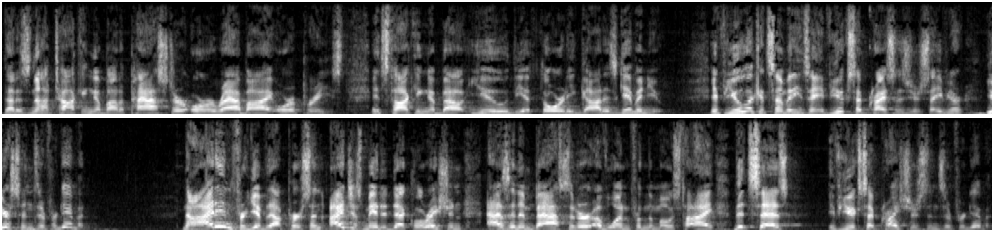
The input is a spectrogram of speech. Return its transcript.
That is not talking about a pastor or a rabbi or a priest. It's talking about you, the authority God has given you. If you look at somebody and say, if you accept Christ as your Savior, your sins are forgiven. Now, I didn't forgive that person. I just made a declaration as an ambassador of one from the Most High that says, if you accept Christ, your sins are forgiven.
